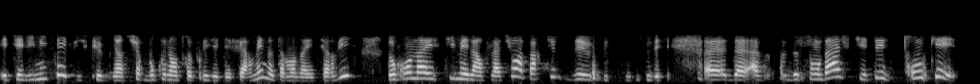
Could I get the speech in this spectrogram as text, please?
étaient limitées puisque bien sûr beaucoup d'entreprises étaient fermées, notamment dans les services. Donc on a estimé l'inflation à partir de, euh, sondages qui étaient tronqués,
